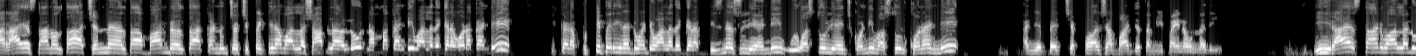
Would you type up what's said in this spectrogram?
ఆ రాజస్థాన్ వెళ్తా చెన్నై వెళ్తా బాంబే వెళ్తా అక్కడి నుంచి వచ్చి పెట్టిన వాళ్ళ షాప్లలో నమ్మకండి వాళ్ళ దగ్గర కొనకండి. ఇక్కడ పుట్టి పెరిగినటువంటి వాళ్ళ దగ్గర బిజినెస్లు చేయండి వస్తువులు చేయించుకోండి వస్తువులు కొనండి అని చెప్పి చెప్పవలసిన బాధ్యత మీ పైన ఉన్నది. ఈ రాజస్థాన్ వాళ్ళను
